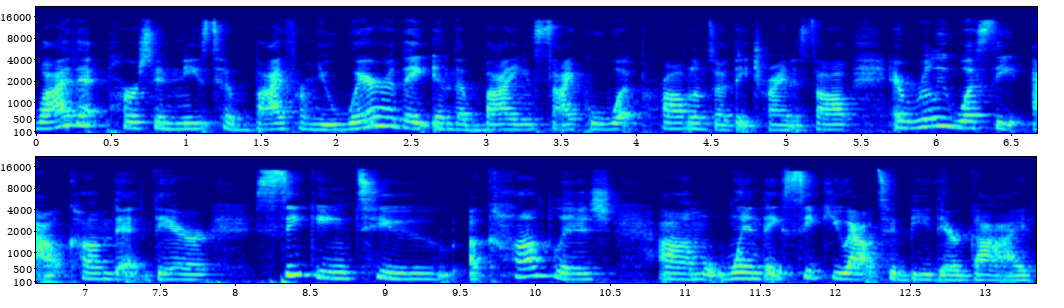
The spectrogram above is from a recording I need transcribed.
why that person needs to buy from you. Where are they in the buying cycle? What problems are they trying to solve? And really, what's the outcome that they're seeking to accomplish um, when they seek you out to be their guide?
